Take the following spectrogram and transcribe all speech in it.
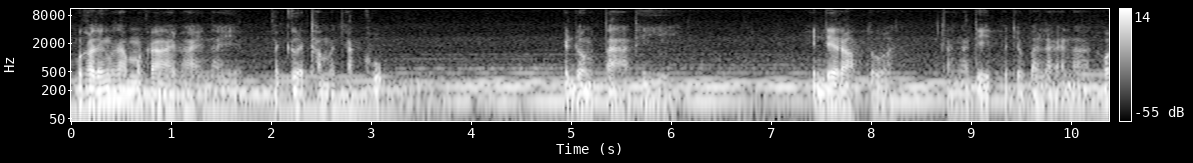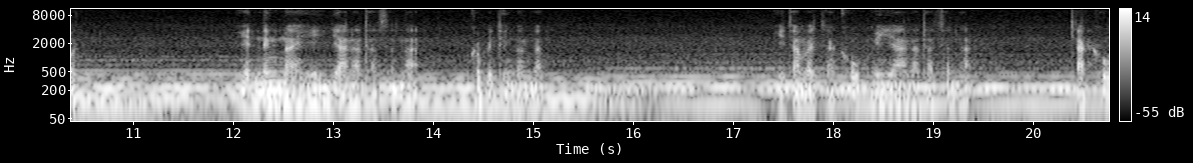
เมื่อเข้าถึงพระธรรมกายภายในจะเกิดธรรมจักขุ เป็นดวงตาที่เห็นได้รอบตัว ทั้งอดีต ปัจจุบันและอนาคต เห็นหนึ่งไหนญาณทัศนะก็ไปถึงตรงนั้น มีธรรมจักขุมีญาณทัศนะจักขุ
